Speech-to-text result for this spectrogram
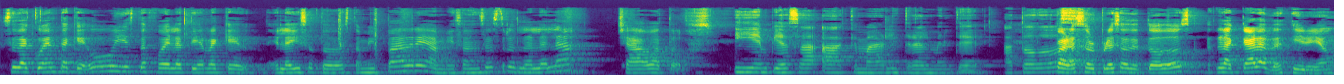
se da cuenta que, uy, esta fue la tierra que le hizo todo esto a mi padre, a mis ancestros, la, la, la, chao a todos. Y empieza a quemar literalmente a todos. Para sorpresa de todos, la cara de Tyrion,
